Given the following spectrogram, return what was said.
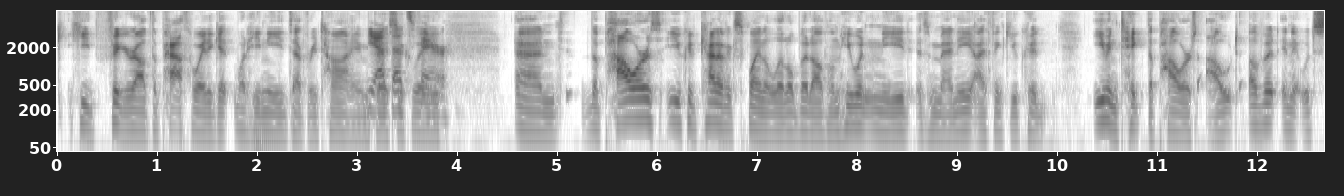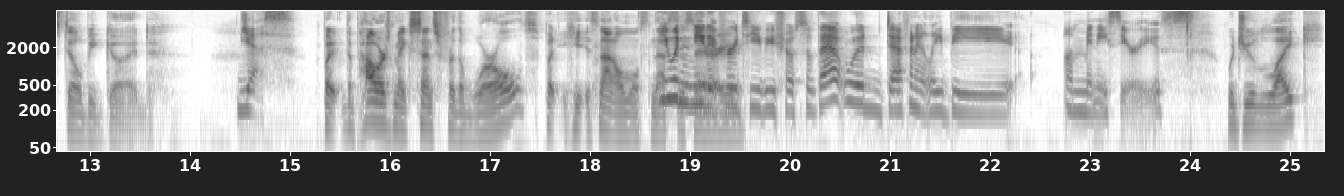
he'd figure out the pathway to get what he needs every time. Yeah, that's basically. fair. And the powers you could kind of explain a little bit of them. He wouldn't need as many. I think you could even take the powers out of it, and it would still be good. Yes. But the powers make sense for the world, but he, it's not almost necessary. You wouldn't need it for a TV show, so that would definitely be a mini series. Would you like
